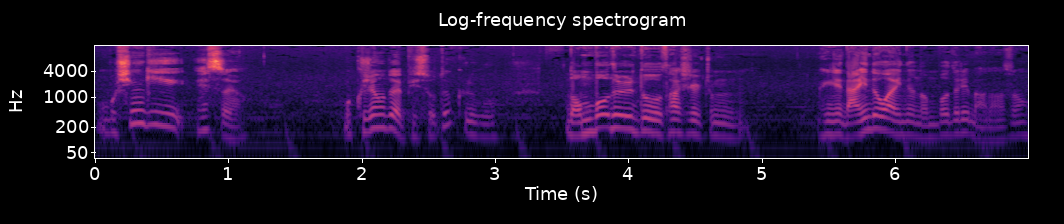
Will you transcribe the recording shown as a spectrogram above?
뭐 신기했어요. 뭐 그 정도 에피소드 그리고 넘버들도 사실 좀 굉장히 난이도가 있는 넘버들이 많아서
